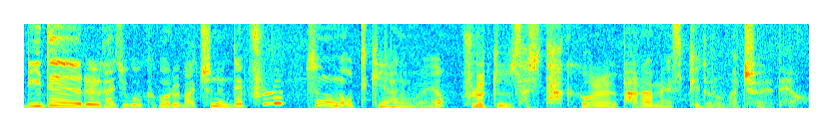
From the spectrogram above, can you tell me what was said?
리드를 가지고 그거를 맞추는데 플루트는 어떻게 하는 거예요? 플루트 사실 다 그걸 바람의 스피드로 맞춰야 돼요.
